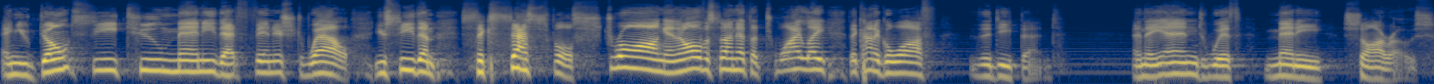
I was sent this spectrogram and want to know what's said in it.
and you don't see too many that finished well. You see them successful, strong, and all of a sudden at the twilight, they kind of go off the deep end. And they end with many sorrows.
